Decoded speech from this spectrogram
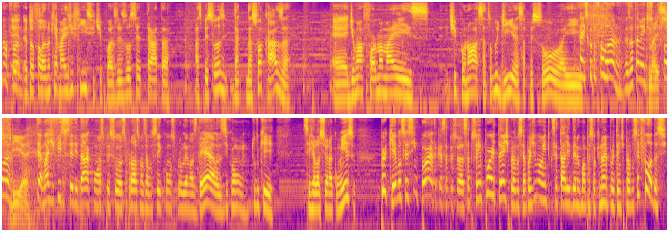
Não, tô falando. Eu tô falando que é mais difícil, tipo, às vezes você trata as pessoas da, da sua casa é, de uma forma mais. Tipo, nossa, todo dia essa pessoa e. É isso que eu tô falando, exatamente isso mais que eu tô falando. fria. Então, É mais difícil você lidar com as pessoas próximas a você e com os problemas delas e com tudo que se relaciona com isso, porque você se importa com essa pessoa. Essa pessoa é importante pra você. A partir do momento que você tá lidando com uma pessoa que não é importante pra você, foda-se.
